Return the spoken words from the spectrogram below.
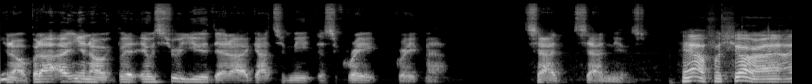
you know but i you know but it was through you that i got to meet this great great man. Sad sad news. Yeah for sure. I, I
